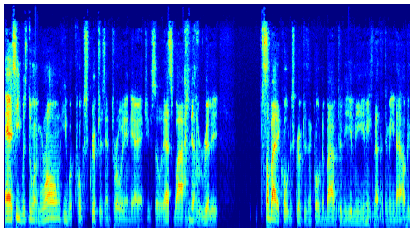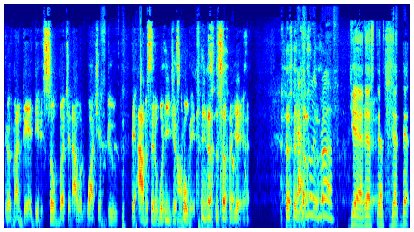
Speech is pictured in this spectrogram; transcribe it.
as he was doing wrong, he would quote scriptures and throw it in there at you. So that's why I never really somebody quoting the scriptures and quoting the Bible to me, it means, it means nothing to me now because my dad did it so much and I would watch him do the opposite of what he just Oh. quoted. You know, so yeah. That's really rough. Yeah, that's Yeah. that's that that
